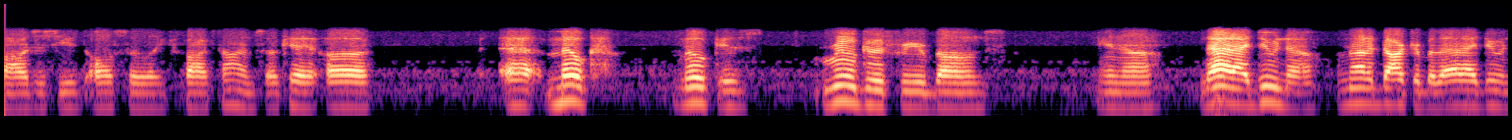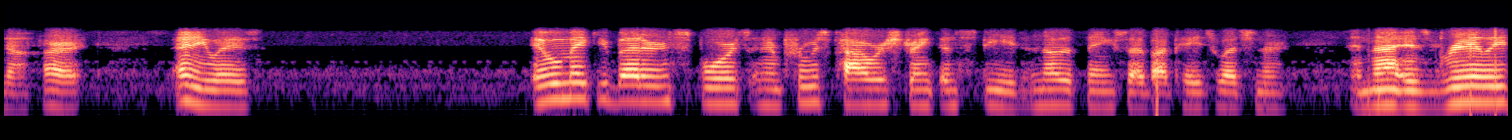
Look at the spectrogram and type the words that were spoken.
Wow, I just used also like five times. Okay. Uh, uh, milk. Milk is real good for your bones. You know that I do know. I'm not a doctor, but that I do know. All right. Anyways, it will make you better in sports and improves power, strength, and speed. Another thing said by Paige Wechsner. And that is really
